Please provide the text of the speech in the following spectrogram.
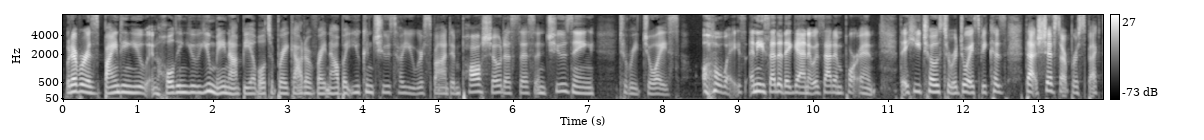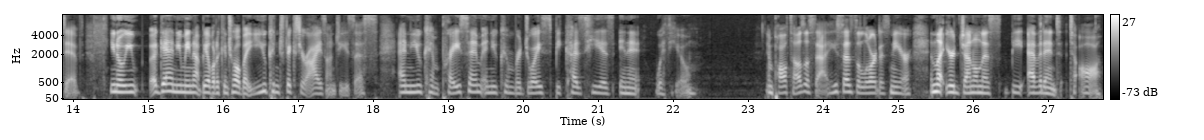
Whatever is binding you and holding you, you may not be able to break out of right now, but you can choose how you respond. And Paul showed us this in choosing to rejoice always. And he said it again. It was that important that he chose to rejoice because that shifts our perspective. You know, you again, you may not be able to control, but you can fix your eyes on Jesus and you can praise him and you can rejoice because he is in it with you. And Paul tells us that. He says the Lord is near and let your gentleness be evident to all,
